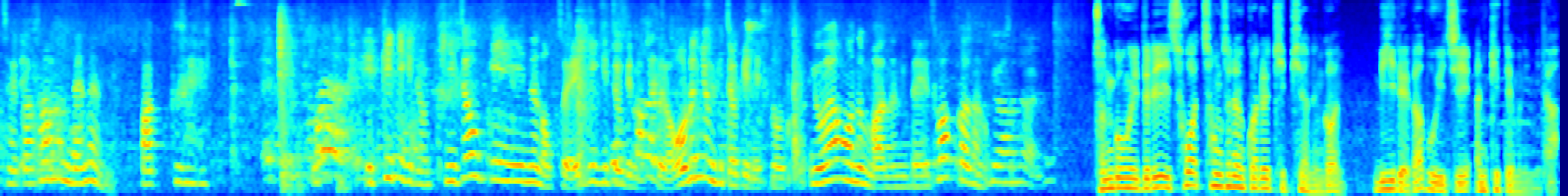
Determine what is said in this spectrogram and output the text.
제가 사는 데는 마트에 웃긴 얘기지만 기저귀는 없어요. 애기 기저귀는 없어요. 어른용 기저귀는 있어도 요양원은 많은데 소아과는 없어요. 전공의들이 소아청소년과를 기피하는 건 미래가 보이지 않기 때문입니다.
